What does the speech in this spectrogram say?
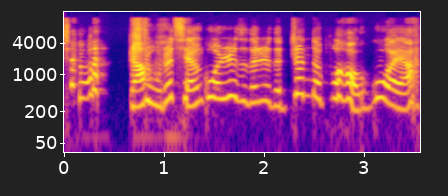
数着钱过日子的日子真的不好过呀。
